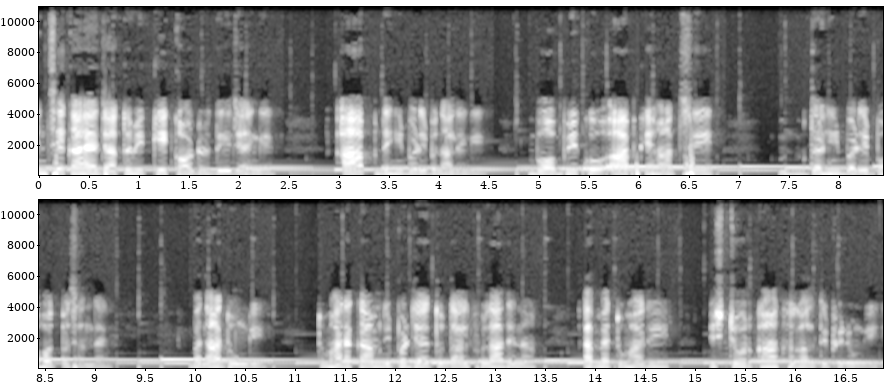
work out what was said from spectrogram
इनसे कहा है जाते हुए केक ऑर्डर दिए जाएँगे। आप दही बड़े बना लेंगे। बॉबी को आपके हाथ से दही बड़े बहुत पसंद है। बना दूँगी। तुम्हारा काम निपट जाए तो दाल फुला देना। अब मैं तुम्हारी स्टोर कहाँ खगालती फिरूँगी?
